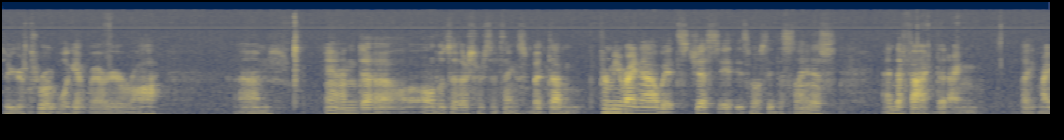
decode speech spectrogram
so your throat will get very raw, um, and uh, all those other sorts of things. But um, for me right now, it's just it, it's mostly the sinus and the fact that I'm like my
